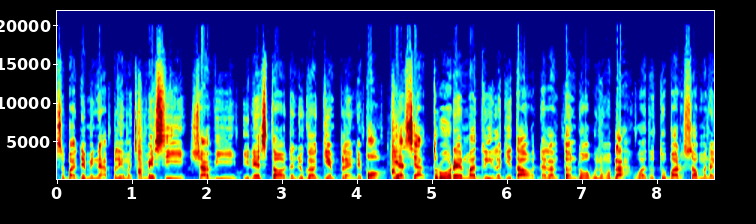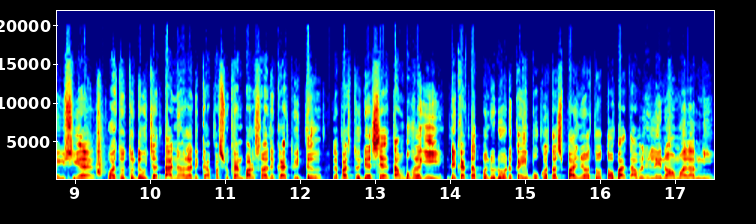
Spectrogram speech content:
Sebab dia minat play macam Messi, Xavi, Iniesta dan juga game plan depa. Dia siap throw Real Madrid lagi tau dalam tahun 2015 waktu tu Barca menang UCL waktu tu dia ucap tanah lah dekat pasukan Barca dekat Twitter lepas tu dia set tambah lagi dia kata penduduk dekat ibu kota Sepanyol tu tobat tak boleh lena malam ni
